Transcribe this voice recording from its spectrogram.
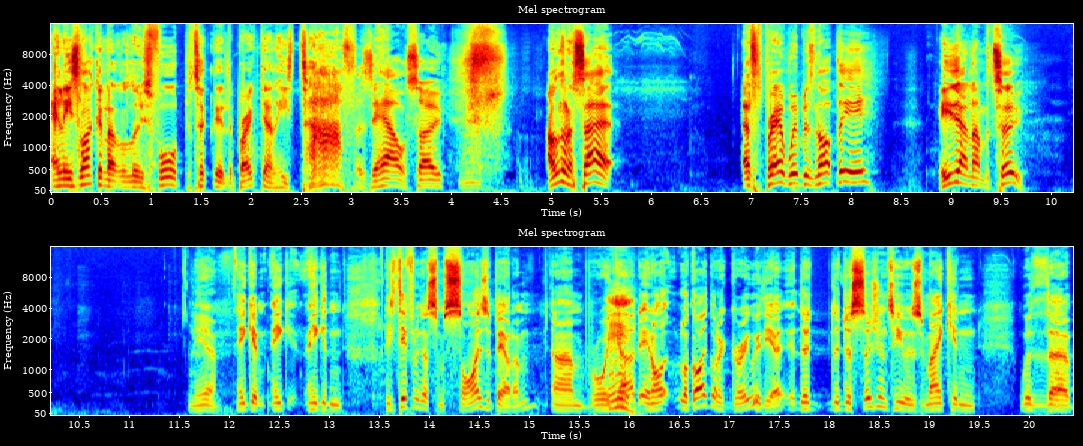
and he's like another loose forward, particularly at the breakdown. He's tough as hell. So, I'm going to say it. If Brad Weber's not there, he's our number two. Yeah, he can. He can. He can he's definitely got some size about him, um, Roigard. And I, look, I got to agree with you. The the decisions he was making with the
